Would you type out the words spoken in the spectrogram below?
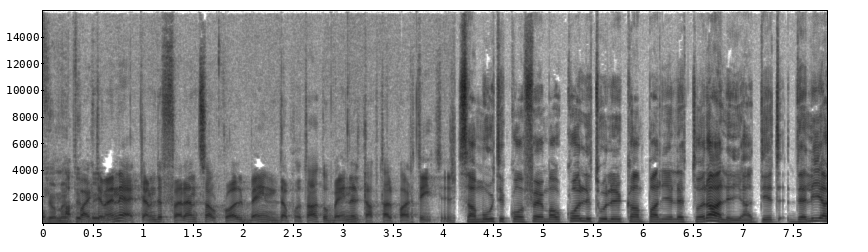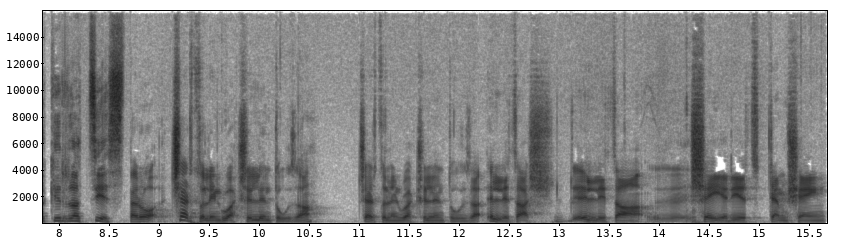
Apparti minn hekk, hemm differenza wkoll bejn Deputat u bejn il-Kap tal-Partit. Sammut ikkonferma wkoll li tul il-kampanja elettorali li għaddiet Delia kien razzist. Però ċertu lingwaġġ li ntuża, ċertu lingwaġġ li ntuża, illi ta illi ta xejriet kemmxejn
